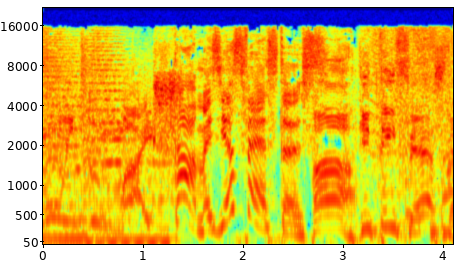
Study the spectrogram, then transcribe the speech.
muito mais. Tá, mas e as festas? Ah, e tem festa.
